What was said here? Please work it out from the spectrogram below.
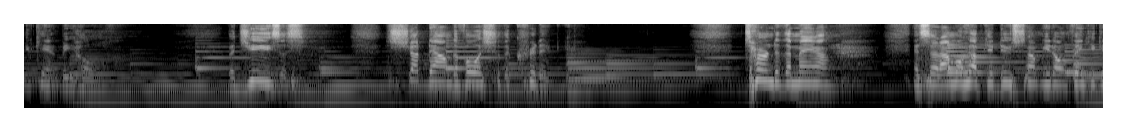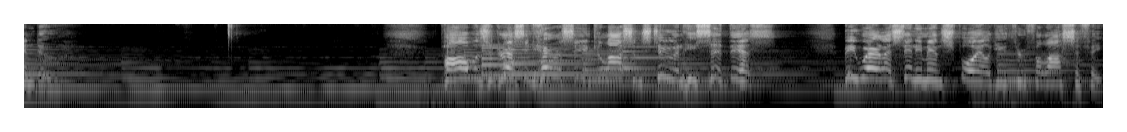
you can't be whole. But Jesus shut down the voice of the critic, turned to the man and said, I'm gonna help you do something you don't think you can do. Paul was addressing heresy in Colossians 2, and he said this Beware lest any man spoil you through philosophy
